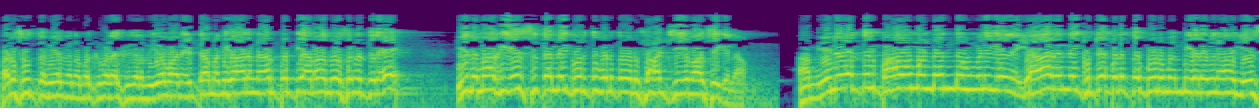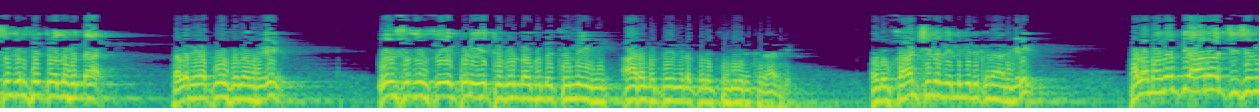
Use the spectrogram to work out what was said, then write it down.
பரிசுத்த வேதம் நமக்கு விளக்குகிறது. யோவான் எட்டாம் அதிகாரம் நாற்பத்தி ஆறாவது வசனத்திலே இதுமாக இயேசு தன்னை குறித்து கொடுத்த ஒரு சாட்சியை வாசிக்கலாம். என்னிடத்தில் பாவம் உண்டு என்று உங்களில் யார் என்னை குற்றப்படுத்தக்கூடும் என்று இறைவனாக இயேசு கிறிஸ்து சொல்லுகின்றார். தலைமையா பூசலவர்கள் இயேசு கிறிஸ்து எப்படி ஏற்றுக்கொண்டோம் என்று சொல்லி ஆரம்பத்தில் இடத்தில் சொல்லியிருக்கிறார்கள். ஒரு சாட்சியில் எழுதியிருக்கிறார்கள். பல மதத்தை ஆராய்ச்சி செய்து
